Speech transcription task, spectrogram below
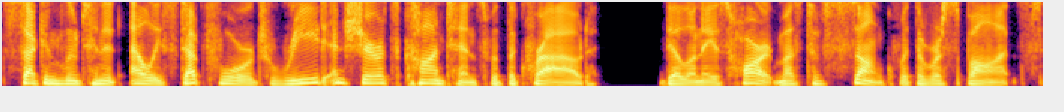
Second Lieutenant Elie stepped forward to read and share its contents with the crowd. Delaunay's heart must have sunk with the response.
